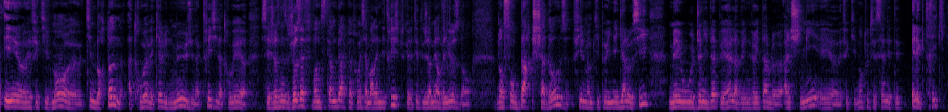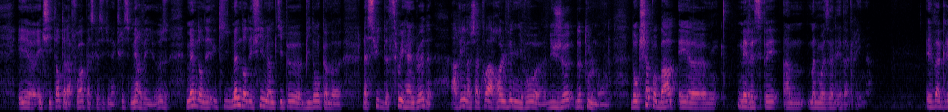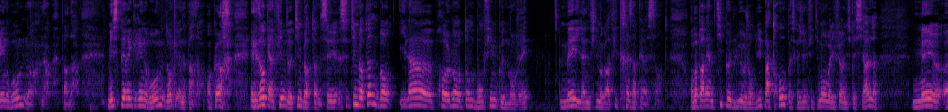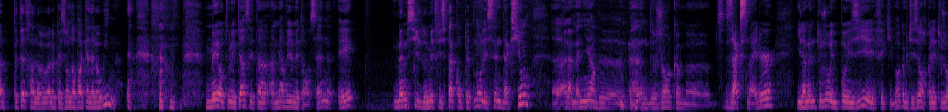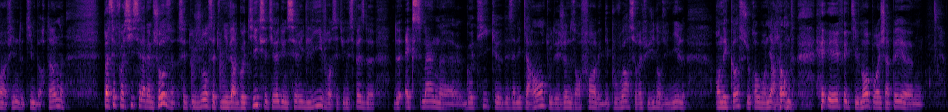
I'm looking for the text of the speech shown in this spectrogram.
Et effectivement, Tim Burton a trouvé avec elle une muse, une actrice. Il a trouvé, c'est Joseph von Sternberg qui a trouvé sa Marlène Dietrich, puisqu'elle était déjà merveilleuse dans, dans son Dark Shadows, film un petit peu inégal aussi, mais où Johnny Depp et elle avaient une véritable alchimie, et euh, effectivement toutes ces scènes étaient électriques et euh, excitantes à la fois parce que c'est une actrice merveilleuse, même dans des, qui, même dans des films un petit peu euh, bidons comme la suite de 300, arrive à chaque fois à relever le niveau du jeu de tout le monde. Donc chapeau bas et mes respects à mademoiselle Eva Green. Eva Green Room, non, non, pardon. Miss Peregrine Room, donc, euh, pardon, encore, et donc un film de Tim Burton. C'est, Tim Burton, bon, il a euh, probablement autant de bons films que de mauvais, mais il a une filmographie très intéressante. On va parler un petit peu de lui aujourd'hui, pas trop, parce qu'effectivement, on va lui faire une spéciale, mais euh, peut-être à l'occasion d'Abracad Halloween. mais en tous les cas, c'est un, un merveilleux metteur en scène, et même s'il ne maîtrise pas complètement les scènes d'action, euh, à la manière de, de gens comme euh, Zack Snyder, il amène toujours une poésie et effectivement, comme je disais, on reconnaît toujours un film de Tim Burton. Cette fois-ci, c'est la même chose. C'est toujours cet univers gothique. C'est tiré d'une série de livres. C'est une espèce de, de X-Men euh, gothique des années 40 où des jeunes enfants avec des pouvoirs se réfugient dans une île en Écosse, je crois, ou en Irlande. Et, effectivement, pour échapper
